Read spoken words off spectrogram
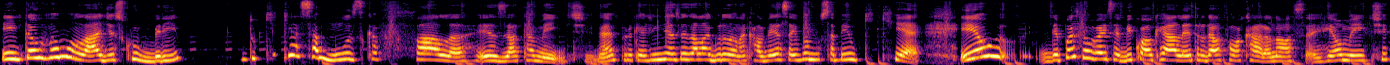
Então vamos lá descobrir do que, que essa música fala exatamente, né? Porque a gente às vezes ela gruda na cabeça e vamos saber o que, que é. Eu, depois que eu percebi qual que é a letra dela, falo, cara, nossa, é realmente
